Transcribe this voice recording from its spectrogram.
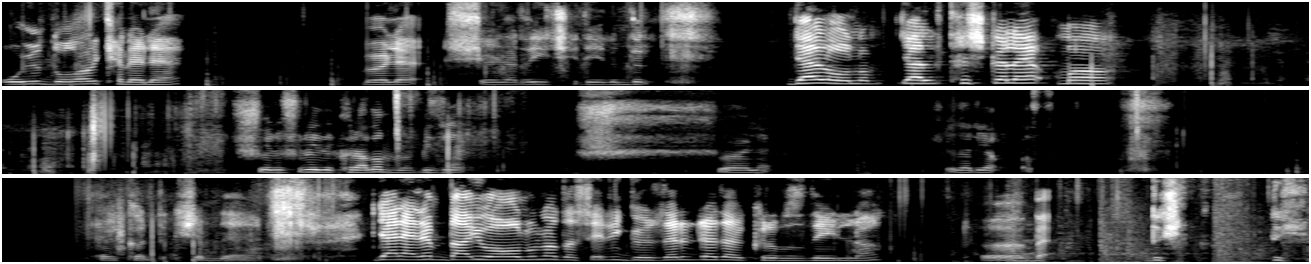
oyun dolarken hele böyle şeylerde hiç değilimdir. Gel oğlum gel teşkale yapma. Şöyle şurayı da kıralım mı? Bizi şöyle şeyler yapmasın. Ey kırdık şimdi. Gelelim dayı oğluna da senin gözlerin neden kırmızı değil lan? Tövbe. Dış dış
